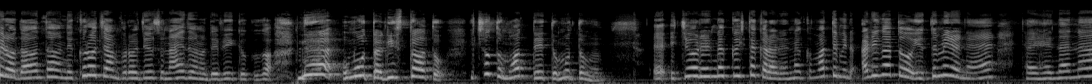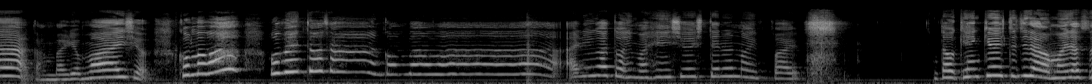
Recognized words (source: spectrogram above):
日のダウンタウンでクロちゃんプロデュースのアイドルのデビュー曲が、ねえ思ったリスタートえ、ちょっと待ってって思ったもん。え、一応連絡したから連絡待ってみる。ありがとう言ってみるね。大変だな頑張りよまいしょ。こんばんはお弁当さんこんばんはありがとう。今編集してるのいっぱい。と、研究室時代を思い出す。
